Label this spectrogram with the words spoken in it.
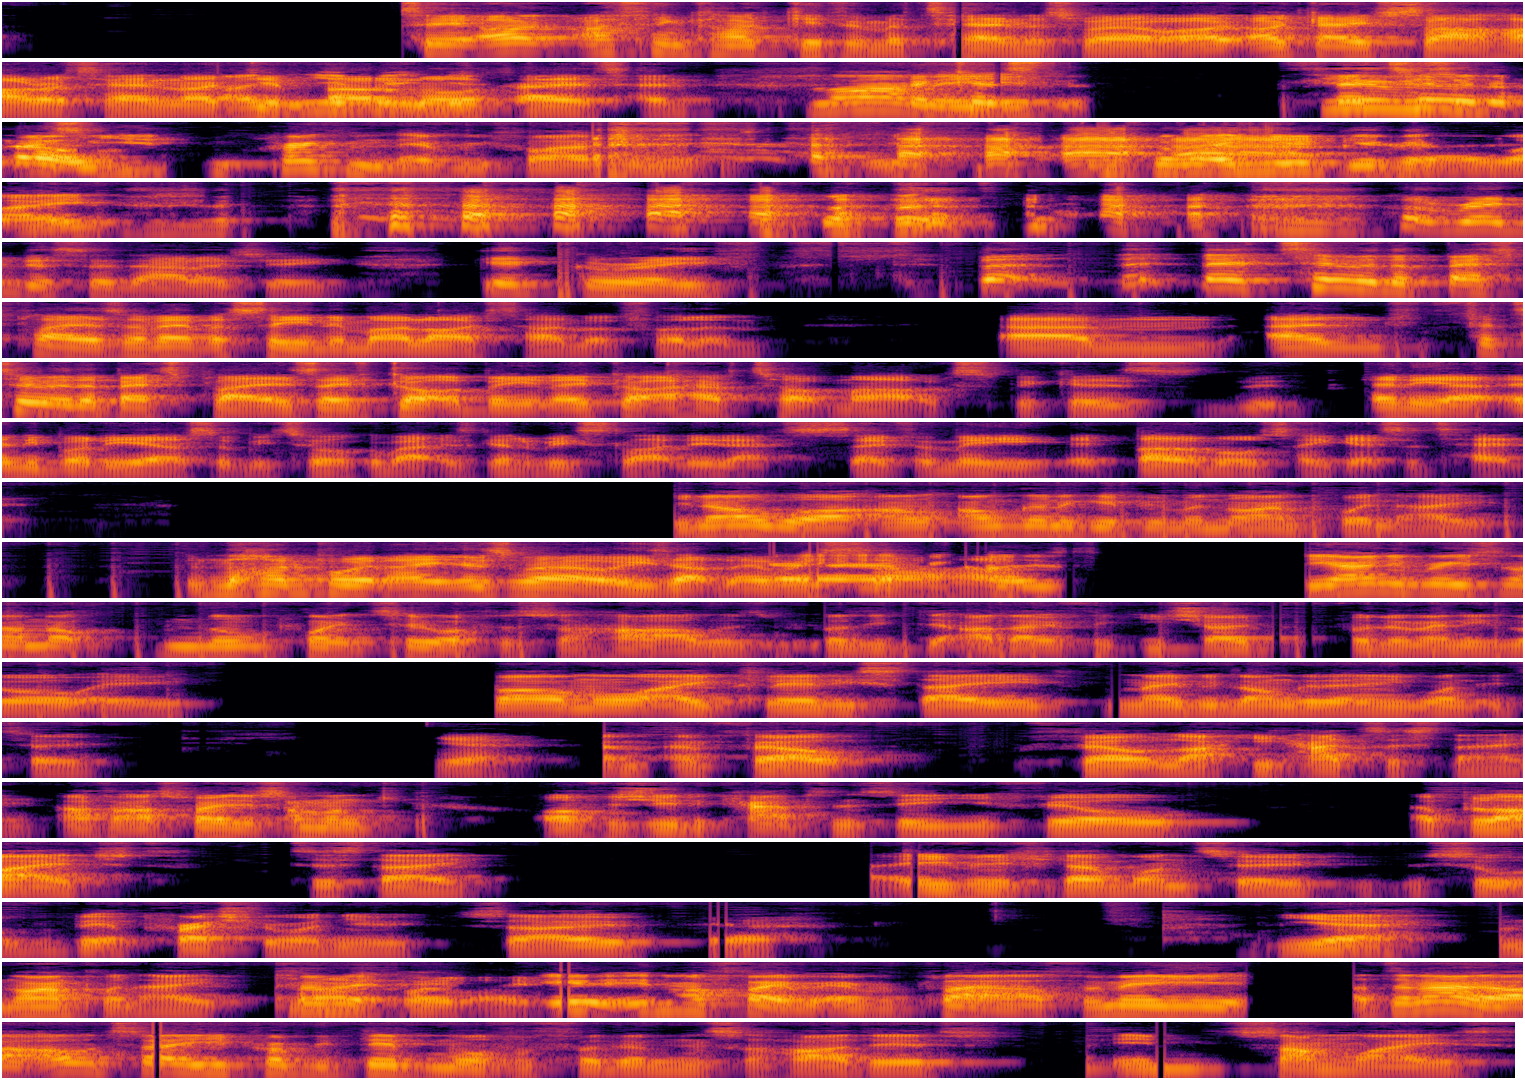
See, I, I think I'd give him a ten as well. I, I gave Saha a ten. I'd Oh, give yeah, but- a ten. Blimey, Because if, if you was two a of the girl, best- you'd be pregnant every five minutes. the way you give it away. Horrendous analogy. Good grief. But they're two of the best players I've ever seen in my lifetime at Fulham. Um, and for two of the best players, they've got to be they've got to have top marks because any anybody else that we talk about is going to be slightly less. So for me, Boa Morte gets a ten. You know what? I'm, I'm going to give him a 9.8. Nine point eight as well. He's up there with Yeah, Saha. because the only reason I knocked 0.2 off of Saha was because he, I don't think he showed Fulham any loyalty. Barmore clearly stayed maybe longer than he wanted to Yeah. um, and felt felt like he had to stay. I, I suppose if someone offers you the captaincy, you feel obliged to stay. even if you don't want to. There's sort of a bit of pressure on you. So Yeah. yeah, nine point eight. Me, 9.8. he- he's my favourite ever player. For me, I don't know. I would say he probably did more for Fulham than Saha did in some ways.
